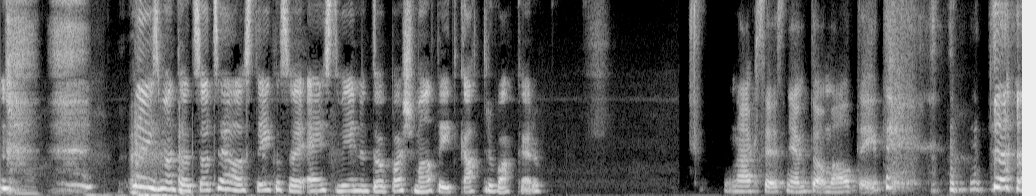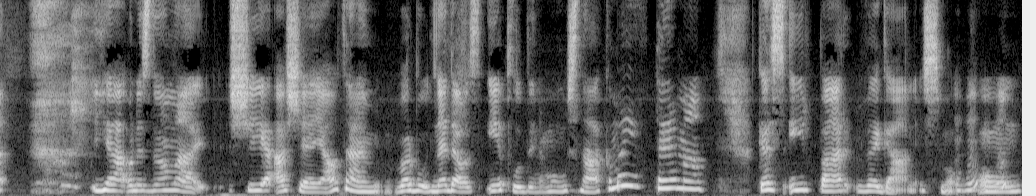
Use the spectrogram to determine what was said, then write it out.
Neizmantot sociālos tīklus vai ēst vienu un to pašu maltīti katru vakaru. Nāksies ņemt to maltīti. Jā, un es domāju, šie ašie jautājumi varbūt nedaudz iepludina mūsu nākamajā tēmā, kas ir par vegānismu. Mm -hmm. Un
